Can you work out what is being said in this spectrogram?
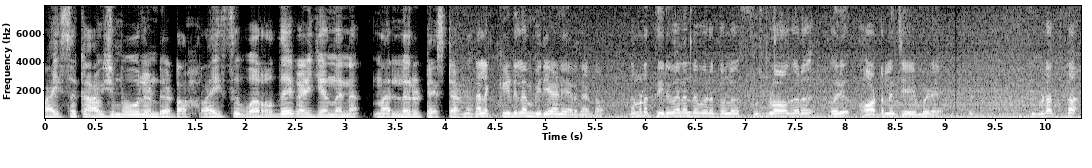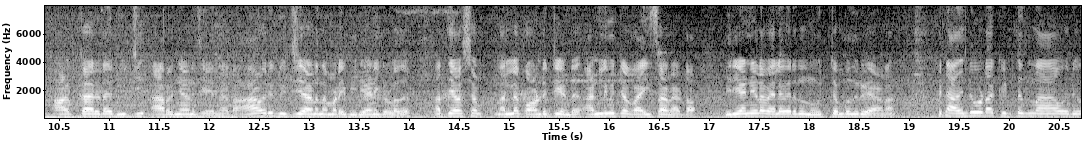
റൈസൊക്കെ ആവശ്യം പോലെ ഉണ്ട് കേട്ടോ. റൈസ് വെറുതെ കഴിക്കാൻ തന്നെ നല്ലൊരു ടേസ്റ്റാണ് നല്ല കിടിലം ബിരിയാണി ആയിരുന്നു കേട്ടോ. നമ്മുടെ തിരുവനന്തപുരത്തുള്ള ഫുഡ് ബ്ലോഗർ ഒരു ഹോട്ടലിൽ ചെയ്യുമ്പോഴേ ഇവിടുത്തെ ആൾക്കാരുടെ രുചി അറിഞ്ഞാണ് ചെയ്യുന്നത് കേട്ടോ. ആ ഒരു രുചിയാണ് നമ്മുടെ ഈ ബിരിയാണിക്കുള്ളത്. അത്യാവശ്യം നല്ല ക്വാണ്ടിറ്റി ഉണ്ട്. അൺലിമിറ്റഡ് റൈസാണ് കേട്ടോ. ബിരിയാണിയുടെ വില വരുന്നത് നൂറ്റമ്പത് രൂപയാണ്. പിന്നെ അതിന്റെ കൂടെ കിട്ടുന്ന ആ ഒരു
